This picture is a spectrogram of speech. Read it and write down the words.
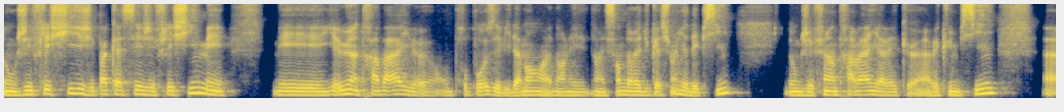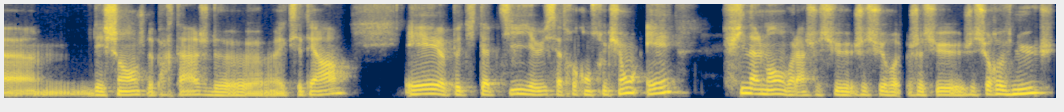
Donc j'ai fléchi, j'ai pas cassé, j'ai fléchi, mais mais il y a eu un travail. Euh, on propose évidemment dans les dans les centres de rééducation, il y a des psys. Donc j'ai fait un travail avec euh, avec une psy, euh, d'échange, de partage, de etc. Et petit à petit, il y a eu cette reconstruction et finalement, voilà, je suis je suis je suis je suis revenu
